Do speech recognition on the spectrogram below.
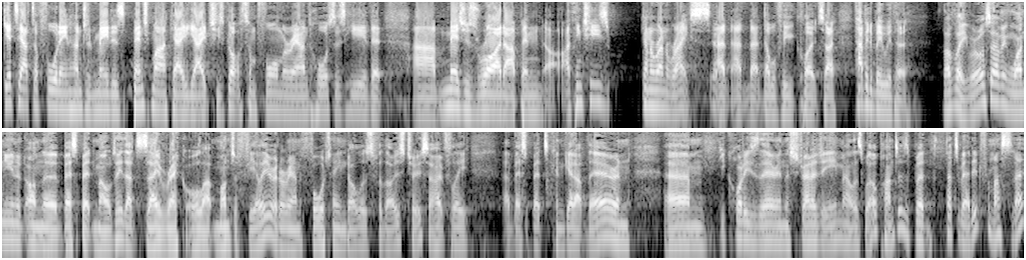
Gets out to 1400 metres, benchmark 88. She's got some form around horses here that uh, measures right up, and I think she's going to run a race at, at that double figure quote. So happy to be with her. Lovely. We're also having one unit on the best bet multi. That's Zayrek all up Montefilia at around $14 for those two. So hopefully uh, best bets can get up there. And um, your quaddies there in the strategy email as well, punters. But that's about it from us today.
